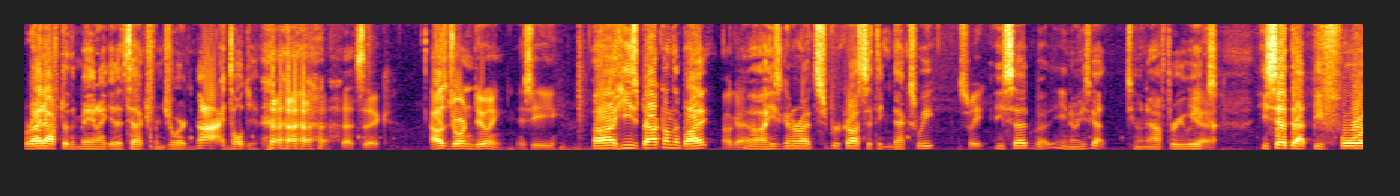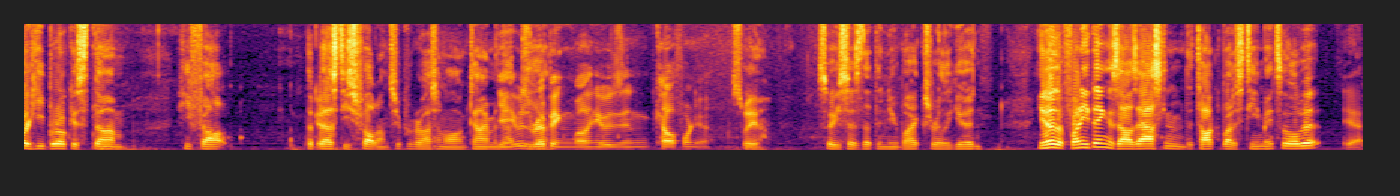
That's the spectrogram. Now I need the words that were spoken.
right after the main, I get a text from Jordan. Ah, I told you. That's sick. How's Jordan doing? Is he Uh, he's back on the bike. Okay. Uh, he's going to ride Supercross, I think, next week. sweet? He said, but you know, he's got two and a half, three weeks. Yeah. He said that before he broke his thumb, he felt the Good. best he's felt on Supercross in a long time. And Yeah, he was the, uh, ripping while he was in California. Sweet. Yeah. So he says that the new bike's really good. You know, the funny thing is, I was asking him to talk about his teammates a little bit. Yeah.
